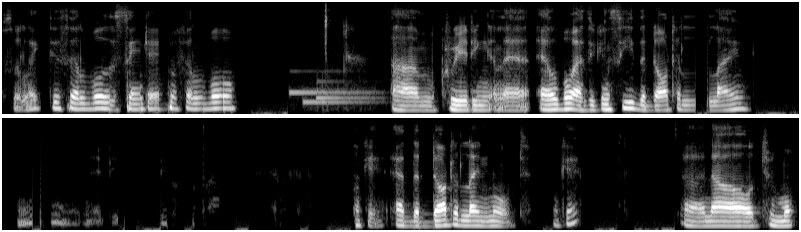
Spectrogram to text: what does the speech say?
select this elbow, the same type of elbow, um, creating an uh, elbow. As you can see, the dotted line maybe okay at the dotted line moved okay uh, now to mo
